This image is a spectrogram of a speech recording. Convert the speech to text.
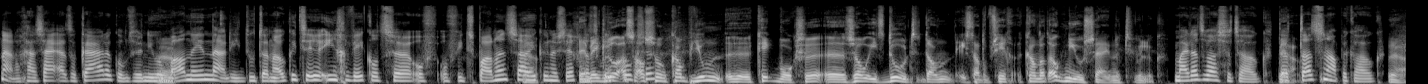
Nou, dan gaan zij uit elkaar. Er komt er een nieuwe Ja. man in. Nou, die doet dan ook iets eh, ingewikkelds eh, of, of iets spannends, zou je kunnen zeggen. Nee, maar ik dat bedoel, als, als zo'n kampioen eh kickboksen zoiets doet... dan is dat op zich, kan dat ook nieuws zijn natuurlijk. Maar dat was het ook. Dat, Ja. dat snap ik ook. Ja.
